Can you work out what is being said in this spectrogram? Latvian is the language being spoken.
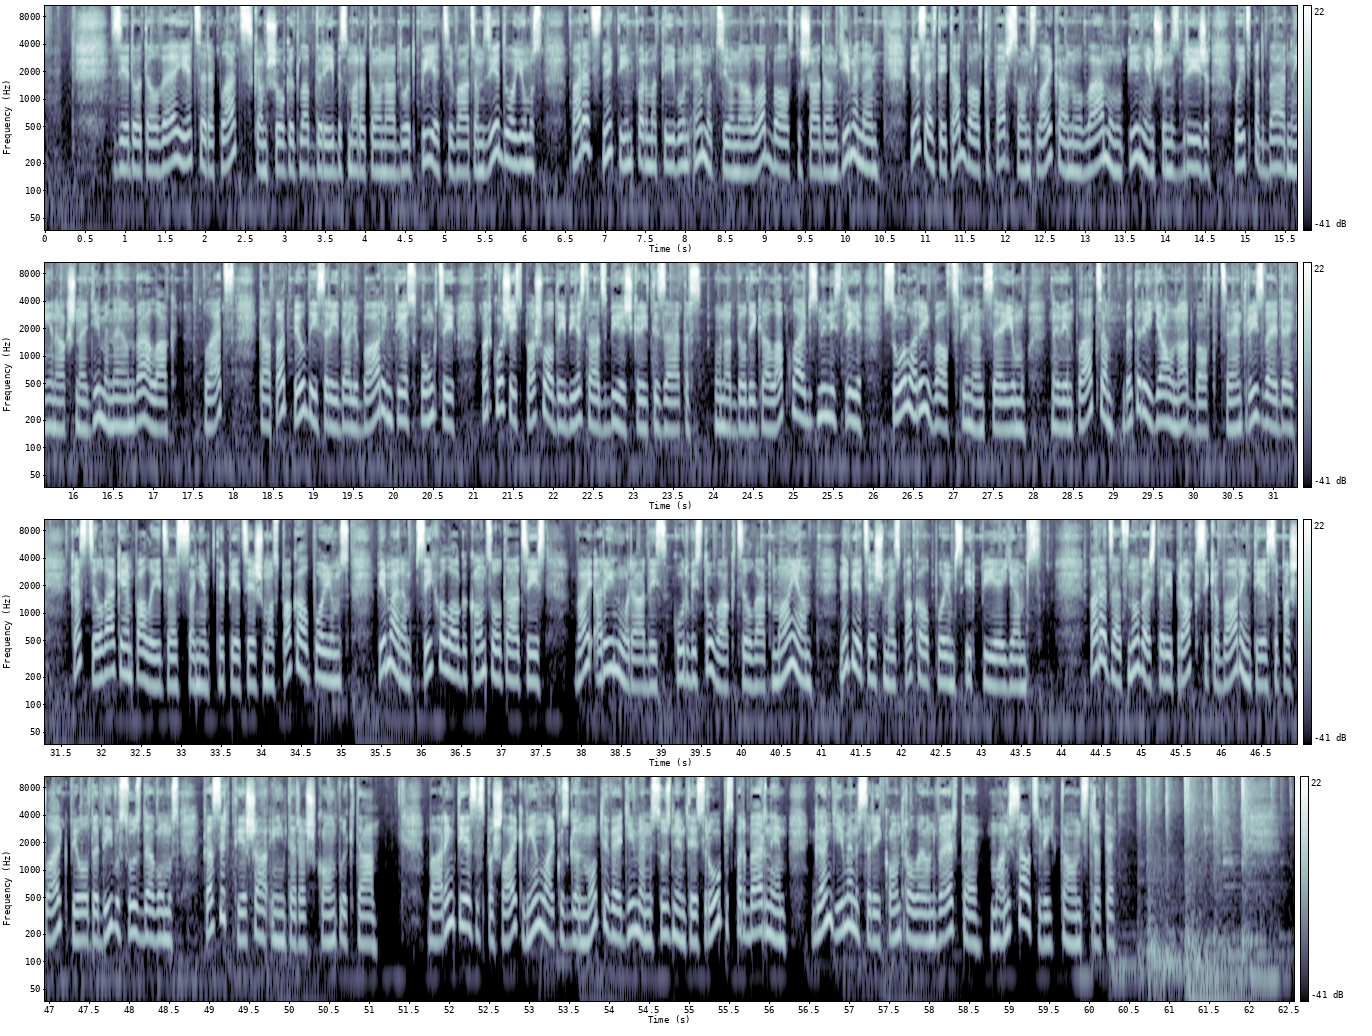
Ziedot LV iecerē plecs, kam šogad labdarības maratonā dod pieci vācam ziedojumus, paredz sniegt informatīvu un emocionālu atbalstu šādām ģimenēm, piesaistīt atbalsta personas laikā no lēmumu pieņemšanas brīža līdz pat bērna ienākšanai ģimenē un vēlāk plecs, tāpat pildīs arī daļu bāriņu tiesu funkciju, par ko šīs pašvaldību iestādes bieži kritizētas, un atbildīgā labklājības ministrija sola arī valsts finansējumu. Nevien plecam, bet arī jaunu atbalsta centru izveidēji, kas cilvēkiem palīdzēs saņemt nepieciešamos pakalpojumus, piemēram, psihologa konsultācijas, vai arī norādīs, kur vistuvāk cilvēku mājām nepieciešamais pakalpojums ir pieejams. Paredzēts novērst arī praksi, ka bāriņtiesa pašlaik pilda divus uzdevumus, kas ir tiešā interešu konfliktā. Bāriņtiesas pašlaik vienlaikus gan motivē ģimenes uzņemties rūpes par bērniem, gan ģimenes arī kontrolē un vērtē. Mani sauc Vita Onstrate.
